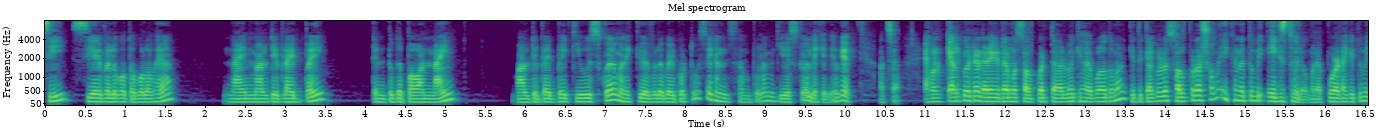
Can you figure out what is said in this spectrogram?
C C এর ভ্যালু কত বলো ভাইয়া? Nine multiplied by ten to the power nine multiplied by Q square মানে কিউ এর ভ্যালু বের করতে হবে, সেখানে সিম্পল আমি কিউ স্কোয়ার লিখে দিই ওকে আচ্ছা এখন ক্যালকুলেটার ডাইরেক্ট আমরা সলভ করতে পারবে কি হয় বলো তোমার? কিন্তু ক্যালকুলেটার সলভ করার সময় এখানে তুমি এক্স ধরো মানে পুরোটাকে তুমি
